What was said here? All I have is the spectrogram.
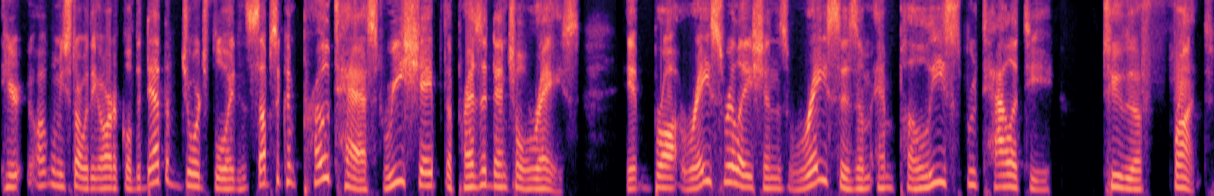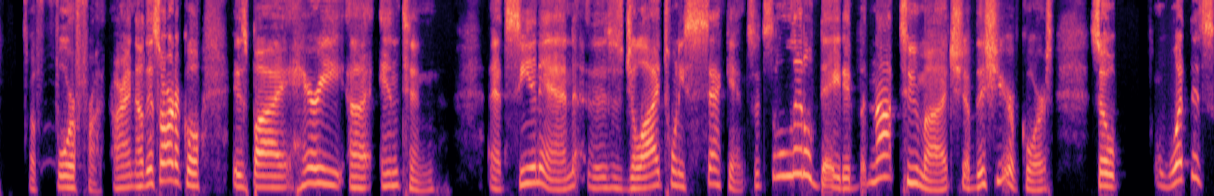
here, uh, let me start with the article. The death of George Floyd and subsequent protests reshaped the presidential race. It brought race relations, racism, and police brutality to the front, a forefront. All right. Now, this article is by Harry uh, Enten at CNN. This is July 22nd. So it's a little dated, but not too much of this year, of course. So what this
